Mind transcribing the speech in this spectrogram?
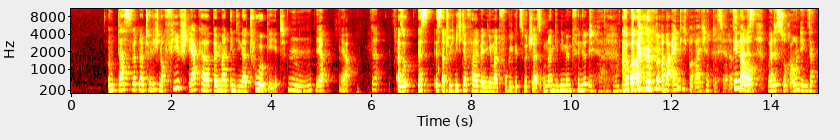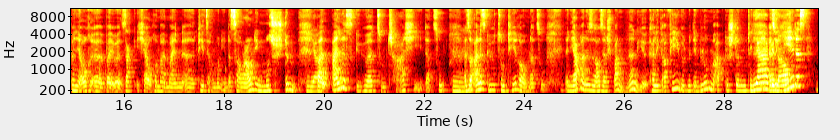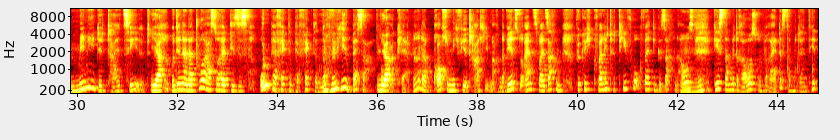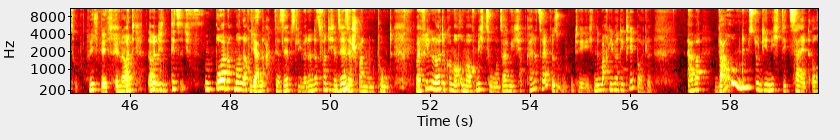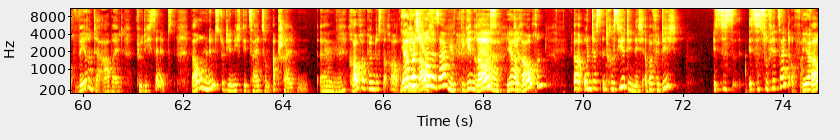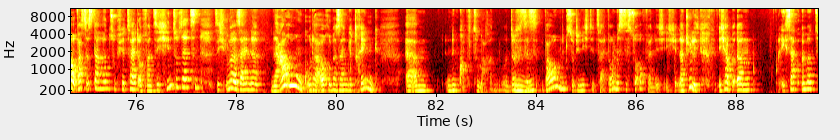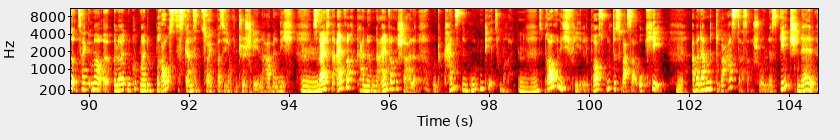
und das wird natürlich noch viel stärker, wenn man in die Natur geht. Mhm. Ja. Ja. ja. Also das ist natürlich nicht der Fall, wenn jemand Vogelgezwitscher als unangenehm empfindet. Ja, gut. Aber, aber eigentlich bereichert das ja das. Genau. Weil das, weil das Surrounding, sagt man ja auch, äh, bei, sag ich ja auch immer in meinen äh, Teezeremonien, das Surrounding muss stimmen. Ja. Weil alles gehört zum Chashi dazu. Mhm. Also alles gehört zum Teeraum dazu. In Japan ist es auch sehr spannend. Ne? Die Kalligrafie wird mit den Blumen abgestimmt. Ja, also genau. jedes Mini-Detail zählt. Ja. Und in der Natur hast du halt dieses unperfekte Perfekte noch mhm. viel besser. Ja erklärt. Ne? Da brauchst du nicht viel Charchi machen. Da wählst du ein, zwei Sachen, wirklich qualitativ hochwertige Sachen aus, mhm. gehst damit raus und bereitest damit deinen Tee zu. Richtig, genau. Und, aber die, die, ich bohre nochmal auf diesen ja. Akt der Selbstliebe. Ne? Das fand ich einen mhm. sehr, sehr spannenden Punkt. Weil viele Leute kommen auch immer auf mich zu und sagen, ich habe keine Zeit für so guten Tee. Ich mache lieber die Teebeutel. Aber warum nimmst du dir nicht die Zeit, auch während der Arbeit, für dich selbst? Warum nimmst du dir nicht die Zeit zum Abschalten? Ähm, mhm. Raucher können das doch auch. Ja, wollte ich gerade sagen. Die gehen raus, ah, ja. die rauchen äh, und das interessiert die nicht. Aber für dich ist es, ist es zu viel Zeitaufwand. Ja. Was ist daran zu viel Zeitaufwand? Sich hinzusetzen, sich über seine Nahrung oder auch über sein Getränk ähm, den Kopf zu machen. Und das mhm. ist, warum nimmst du dir nicht die Zeit? Warum ist es zu aufwendig? Ich, natürlich, ich habe ähm, ich sag immer, zeig immer äh, Leuten, guck mal, du brauchst das ganze Zeug, was ich auf dem Tisch stehen habe, nicht. Mhm. Es reicht eine, eine einfache Schale und du kannst einen guten Tee zubereiten. Mhm. Es braucht nicht viel. Du brauchst gutes Wasser, okay. Mhm. Aber damit war es das auch schon. Es geht schnell.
